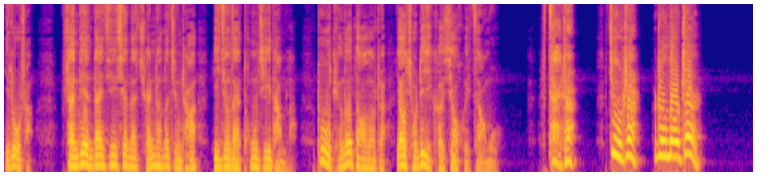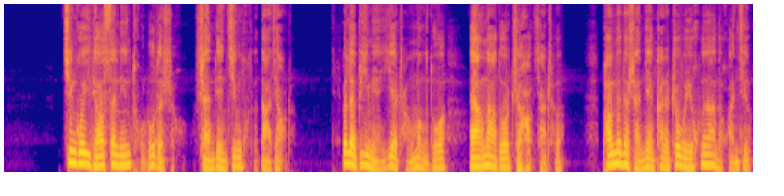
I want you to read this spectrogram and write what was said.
一路上，闪电担心现在全城的警察已经在通缉他们了，不停地叨叨着，要求立刻销毁赃物。在这儿，就这儿，扔到这儿。经过一条森林土路的时候，闪电惊恐地大叫着，为了避免夜长梦多。莱昂纳多只好下车。旁边的闪电看着周围昏暗的环境，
